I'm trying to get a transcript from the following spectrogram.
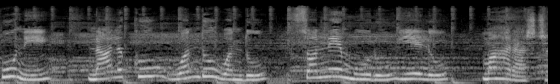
Pune ನಾಲ್ಕು ಒಂದು ಒಂದು ಸೊನ್ನೆ ಮೂರು ಏಳು, ಮಹಾರಾಷ್ಟ್ರ.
